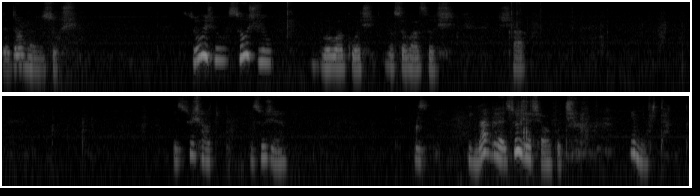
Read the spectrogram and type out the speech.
do domu Zuzi. Zuziu, Zuziu, woła głośnosowa Zosia. Zuzia, Zuzia. I, z- I nagle Zuzia się obudziła. I mówi tak.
